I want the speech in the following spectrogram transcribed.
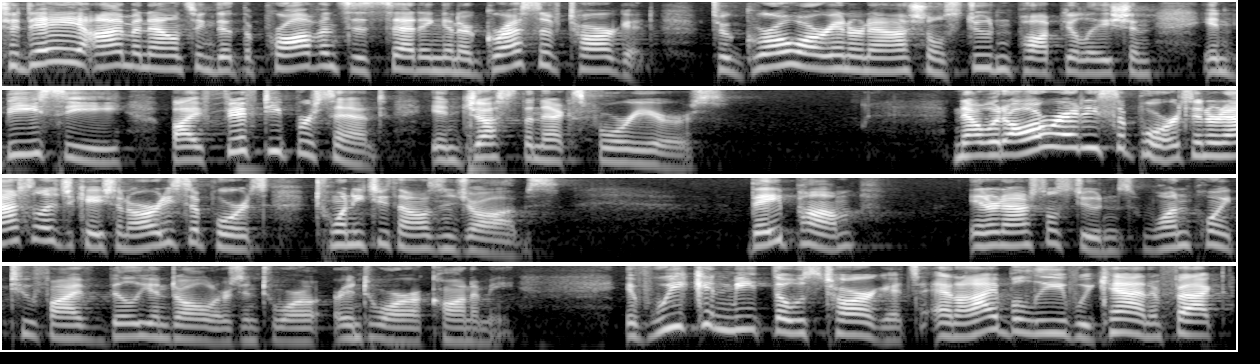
Today, I'm announcing that the province is setting an aggressive target to grow our international student population in BC by 50% in just the next four years. Now, it already supports, international education already supports 22,000 jobs. They pump, international students, $1.25 billion into our, into our economy. If we can meet those targets, and I believe we can, in fact,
